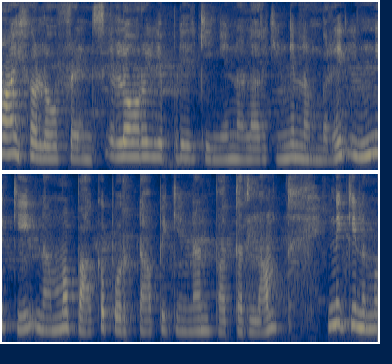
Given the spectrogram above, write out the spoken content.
ஹாய் ஹலோ ஃப்ரெண்ட்ஸ் எல்லோரும் எப்படி இருக்கீங்க? நல்லா இருக்கீங்க நம்புகிறேன் இன்றைக்கி நம்ம பார்க்க போகிற டாபிக் என்னன்னு பார்த்துடலாம். இன்றைக்கி நம்ம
